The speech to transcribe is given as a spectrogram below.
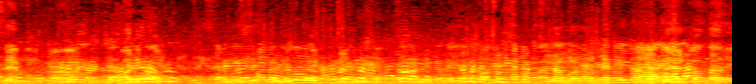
సేమ్ ఎట్లుంది అది?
